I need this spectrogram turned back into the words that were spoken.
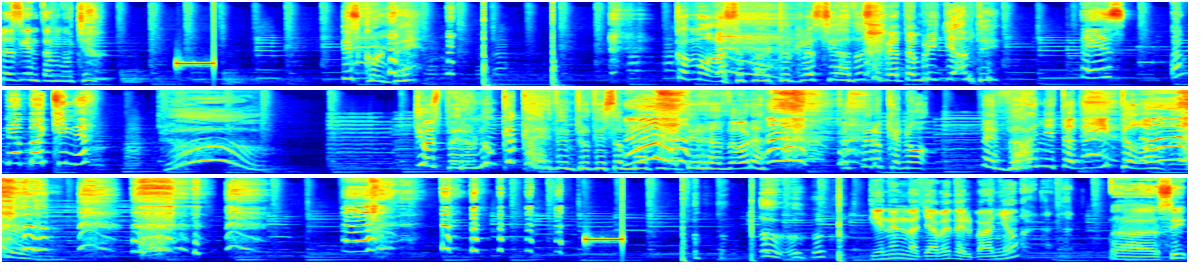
lo siento mucho. Disculpe. ¿Cómo hace para que el glaciado se vea tan brillante? Es ¡Una máquina! Yo espero nunca caer dentro de esa máquina aterradora. Espero que no me bañe todito. ¿Tienen la llave del baño? Ah, sí.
